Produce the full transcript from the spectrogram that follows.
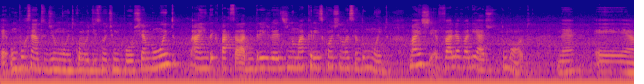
é, 1% de muito, como eu disse no último post, é muito, ainda que parcelado em três vezes, numa crise continua sendo muito. Mas vale avaliar de todo modo, né? É,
